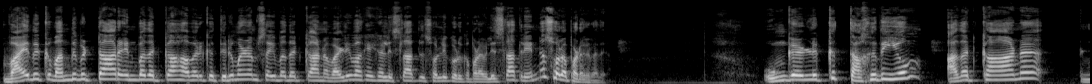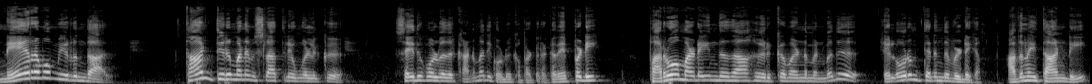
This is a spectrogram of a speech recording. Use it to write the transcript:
வயதுக்கு வந்துவிட்டார் என்பதற்காக அவருக்கு திருமணம் செய்வதற்கான வழிவகைகள் இஸ்லாத்தில் சொல்லிக் கொடுக்கப்படவில்லை. இஸ்லாத்தில் என்ன சொல்லப்படுகிறது? உங்களுக்கு தகுதியும் அதற்கான நேரமும் இருந்தால் தான் திருமணம் இஸ்லாத்திலே உங்களுக்கு செய்து கொள்வதற்கு அனுமதி கொடுக்கப்பட்டிருக்கிறது. எப்படி? பருவம் அடைந்ததாக இருக்க வேண்டும் என்பது எல்லோரும் தெரிந்து விடுக அதனை தாண்டி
